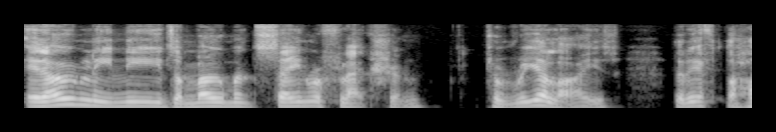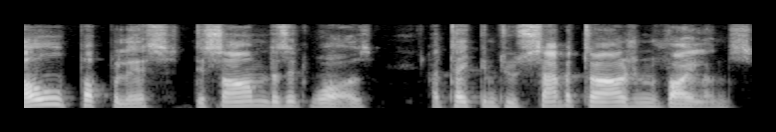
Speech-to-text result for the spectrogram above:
It only needs a moment's sane reflection to realize that if the whole populace, disarmed as it was, had taken to sabotage and violence,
